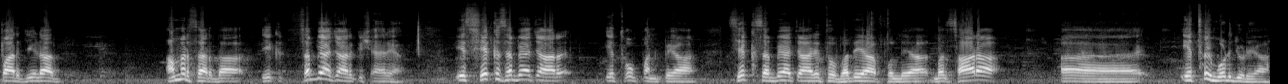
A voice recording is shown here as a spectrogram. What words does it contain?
ਪਰ ਜਿਹੜਾ ਅੰਮ੍ਰਿਤਸਰ ਦਾ ਇੱਕ ਸੱਭਿਆਚਾਰਕ ਸ਼ਹਿਰ ਆ, ਇਹ ਸਿੱਖ ਸੱਭਿਆਚਾਰ ਇੱਥੋਂ ਪਨਪਿਆ ਸਿੱਖ ਸੱਭਿਆਚਾਰ ਇੱਥੋਂ ਵਧਿਆ, ਫੁੱਲਿਆ, ਮਤਲਬ ਸਾਰਾ ਇੱਥੋਂ ਹੀ ਮੁੜ ਜੁੜਿਆ,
